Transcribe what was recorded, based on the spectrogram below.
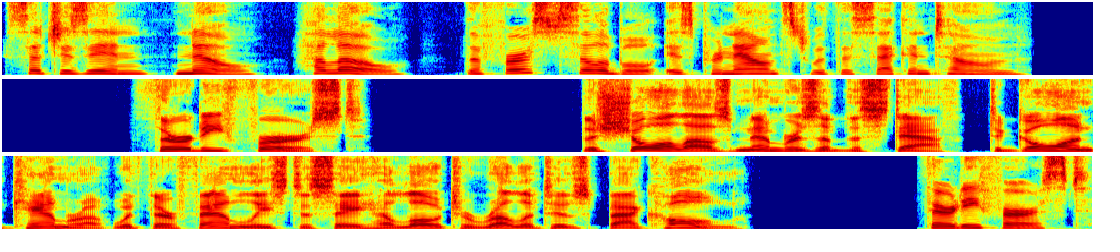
such as in no, hello, the first syllable is pronounced with the second tone. 31st. The show allows members of the staff to go on camera with their families to say hello to relatives back home. 31st.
